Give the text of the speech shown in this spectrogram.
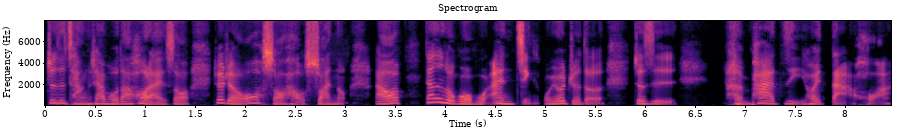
就是长下坡到后来的时候，就觉得哦手好酸哦，然后但是如果我不按紧，我又觉得就是很怕自己会打滑，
